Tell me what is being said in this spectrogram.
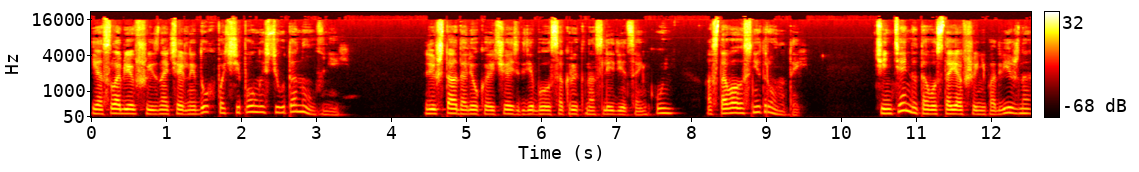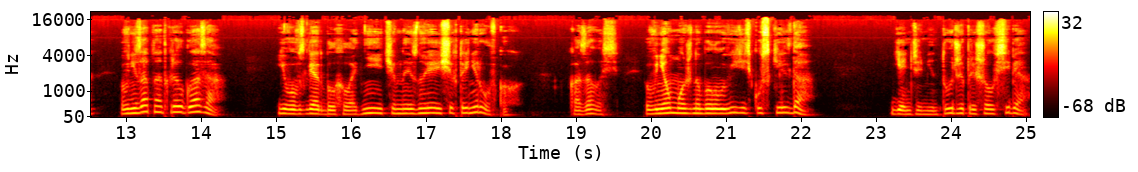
и ослабевший изначальный дух почти полностью утонул в ней. Лишь та далекая часть, где было сокрыто наследие Цанькунь, оставалась нетронутой. Чинтянь, до того стоявший неподвижно, внезапно открыл глаза. Его взгляд был холоднее, чем на изнуряющих тренировках. Казалось, в нем можно было увидеть куски льда. Янджимин тут же пришел в себя.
